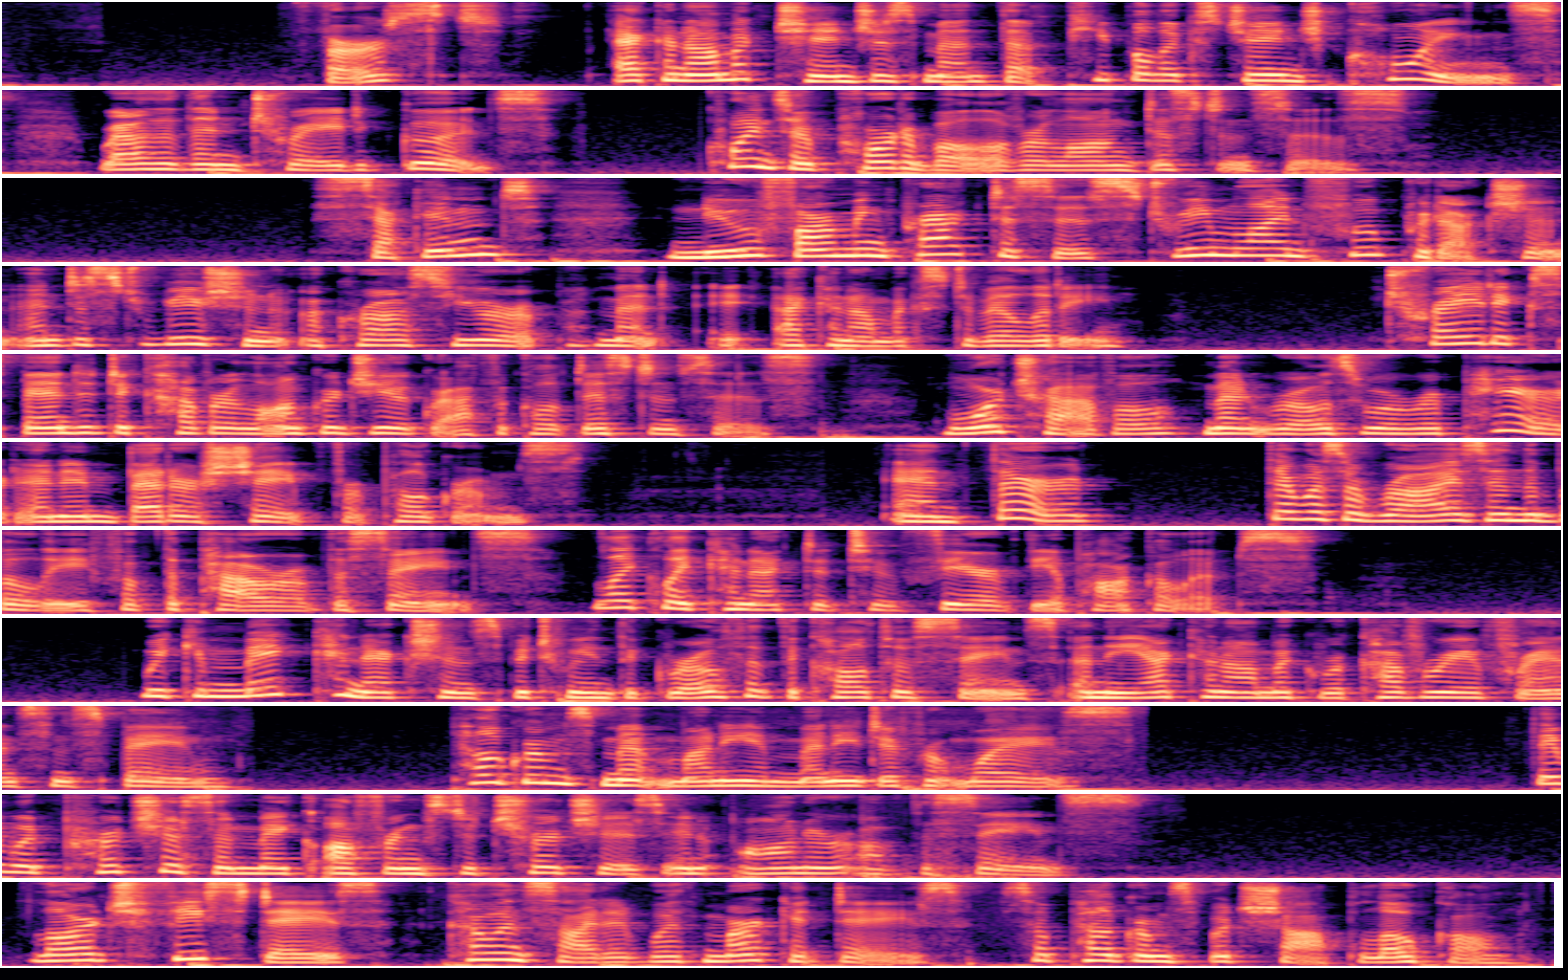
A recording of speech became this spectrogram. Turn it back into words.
First, economic changes meant that people exchanged coins rather than trade goods. Coins are portable over long distances. Second, New farming practices streamlined food production and distribution across Europe meant economic stability. Trade expanded to cover longer geographical distances. More travel meant roads were repaired and in better shape for pilgrims. And third, there was a rise in the belief of the power of the saints, likely connected to fear of the apocalypse. we can make connections between the growth of the cult of saints and the economic recovery of France and Spain. Pilgrims meant money in many different ways. They would purchase and make offerings to churches in honor of the saints. Large feast days coincided with market days, so pilgrims would shop local.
